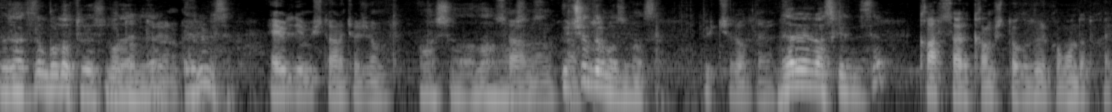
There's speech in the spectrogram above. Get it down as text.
Yozgat'ın burada oturuyorsun Burada zaten ya. oturuyorum. Evli misin? Evliyim, üç tane çocuğum var. Maşallah Allah Sağ razı olun, olsun. Allah Üç razı yıldır mı o zaman sen? Üç yıl oldu evet. Nerenin askerindin sen? Kars Sarı kalmış, 9. Komando Tugay.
